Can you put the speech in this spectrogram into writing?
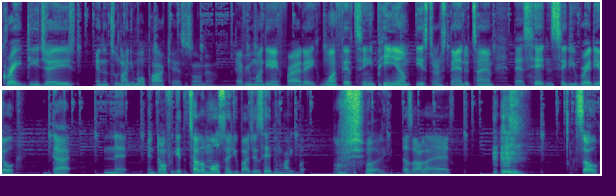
great DJs, and the 290 Mo podcast is on there. Every Monday and Friday, 1:15 p.m. Eastern Standard Time. That's hiddencityradio.net. And don't forget to tell them Mo send you by just hitting the like button. Oh, I'm sure. That's all I ask. so,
